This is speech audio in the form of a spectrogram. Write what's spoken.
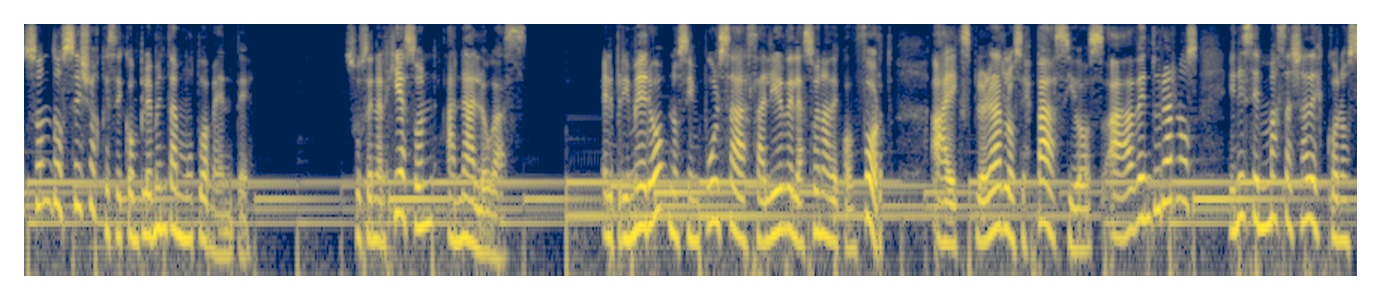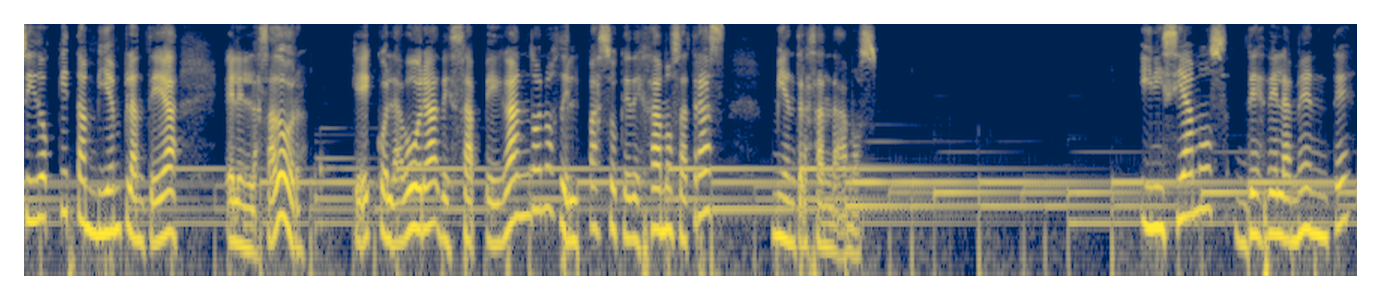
son dos sellos que se complementan mutuamente. Sus energías son análogas, el primero nos impulsa a salir de la zona de confort, a explorar los espacios, a aventurarnos en ese más allá desconocido que también plantea el enlazador, que colabora desapegándonos del paso que dejamos atrás mientras andamos. Iniciamos desde la mente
